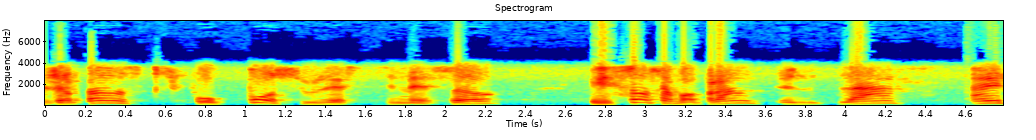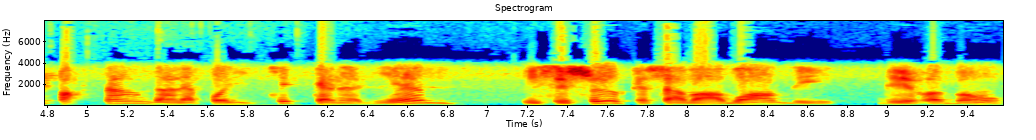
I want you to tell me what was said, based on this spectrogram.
je pense qu'il ne faut pas sous-estimer ça. Et ça, ça va prendre une place importante dans la politique canadienne. Et c'est sûr que ça va avoir des, rebonds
